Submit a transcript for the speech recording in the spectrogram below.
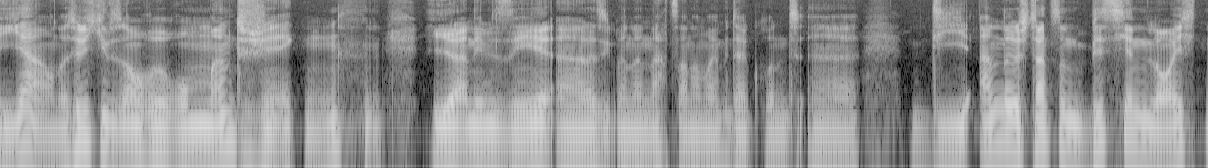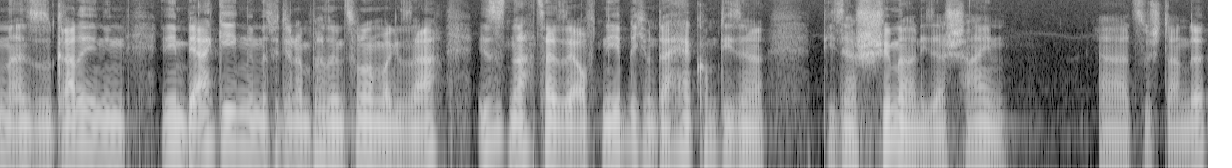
Ja, und natürlich gibt es auch romantische Ecken hier an dem See. Äh, da sieht man dann nachts auch nochmal im Hintergrund äh, die andere Stadt so ein bisschen leuchten. Also so gerade in den, in den Berggegenden, das wird ja in der Präsentation nochmal gesagt, ist es nachts halt sehr oft neblig und daher kommt dieser, dieser Schimmer, dieser Schein äh, zustande.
